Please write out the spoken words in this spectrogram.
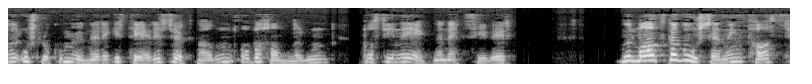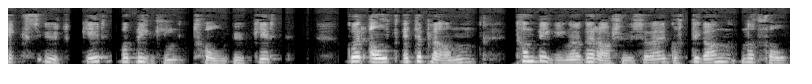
når Oslo kommune registrerer søknaden og behandler den på sine egne nettsider. Normalt skal godkjenning ta seks uker og bygging tolv uker. Går alt etter planen, kan bygging av garasjehuset være godt i gang når folk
